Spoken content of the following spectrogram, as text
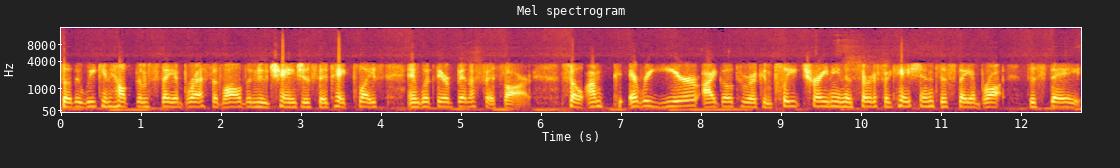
so that we can help them stay abreast of all the new changes that take place and what their benefits are. So I'm every year I go through a complete training and certification to stay abroad to stay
